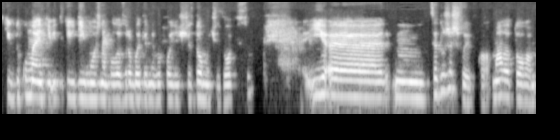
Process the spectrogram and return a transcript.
таких документів і таких дій можна було зробити, не виходячи з дому чи з офісу. І е, це дуже швидко. Мало того,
